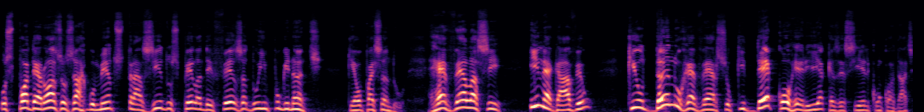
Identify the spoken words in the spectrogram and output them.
os poderosos argumentos trazidos pela defesa do impugnante, que é o Paysandu. Revela-se inegável que o dano reverso que decorreria, quer dizer, se ele concordasse,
